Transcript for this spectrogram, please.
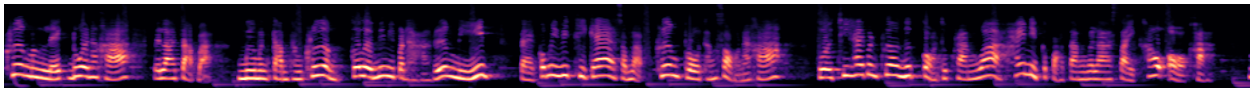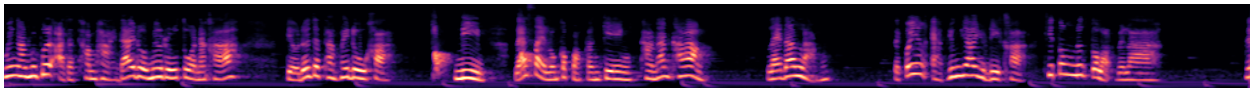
เครื่องมันเล็กด้วยนะคะ เวลาจับอะมือมันกำทั้งเครื่อง ก็เลยไม่มีปัญหาเรื่องนี้ แต่ก็มีวิธีแก้สำหรับเครื่องโปรทั้งสองนะคะ โดยที่ให้เพื่อนๆนึกก่อนทุกครั้งว่าให้หนีบกระเป๋าตังค์เวลาใส่เข้าออกค่ะ ไม่งั้นเพื่อนๆอาจจะทำหายได้โดยไม่รู้ตัวนะคะ เดี๋ยวเดินจะทำให้ดูค่ะหนีบและใส่ลงกระเป๋ากางเกงทางด้านข้าง และด้านหลัง แต่ก็ยังแอบยุ่งยากอยู่ดีค่ะ ที่ต้องนึกตลอดเวลา ใน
